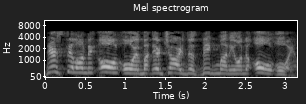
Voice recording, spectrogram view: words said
They're still on the old oil, but they're charging us big money on the old oil.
